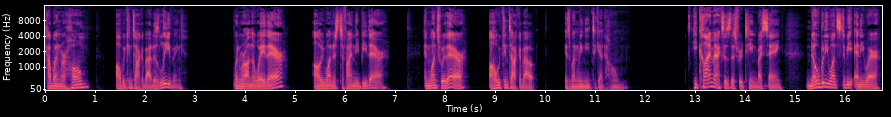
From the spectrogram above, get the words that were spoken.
How when we're home, all we can talk about is leaving. When we're on the way there, all we want is to finally be there. And once we're there, all we can talk about is when we need to get home. He climaxes this routine by saying, Nobody wants to be anywhere.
